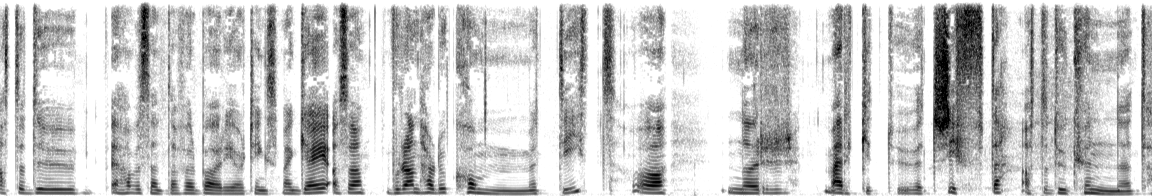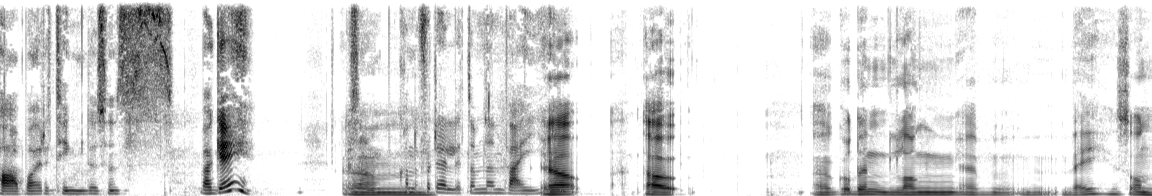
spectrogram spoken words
at du har bestemt deg for bare å gjøre ting som er gøy. Altså, hvordan har du kommet dit? Og når merket du et skifte? At du kunne ta bare ting du syns var gøy? Liksom, um, kan du fortelle litt om den veien? Ja, det jeg har gått en lang eh, vei, sånn.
